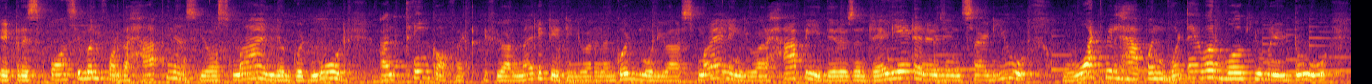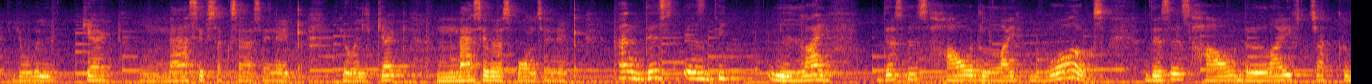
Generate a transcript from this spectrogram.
it responsible for the happiness your smile your good mood. And think of it if you are meditating you are in a good mood you are smiling you are happy there is a radiant energy inside you what will happen? Whatever work you will do you will get massive success in it. You will get massive response in it. And this is the life. This is how the life works. This is how the life chakra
